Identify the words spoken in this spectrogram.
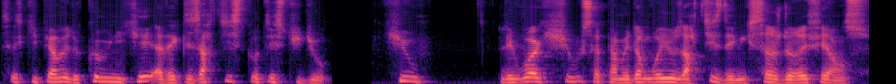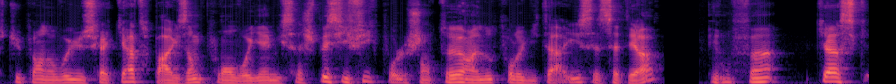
C'est ce qui permet de communiquer avec les artistes côté studio. Q, les voix Q, ça permet d'envoyer aux artistes des mixages de référence. Tu peux en envoyer jusqu'à 4, par exemple, pour envoyer un mixage spécifique pour le chanteur, un autre pour le guitariste, etc. Et enfin, casque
